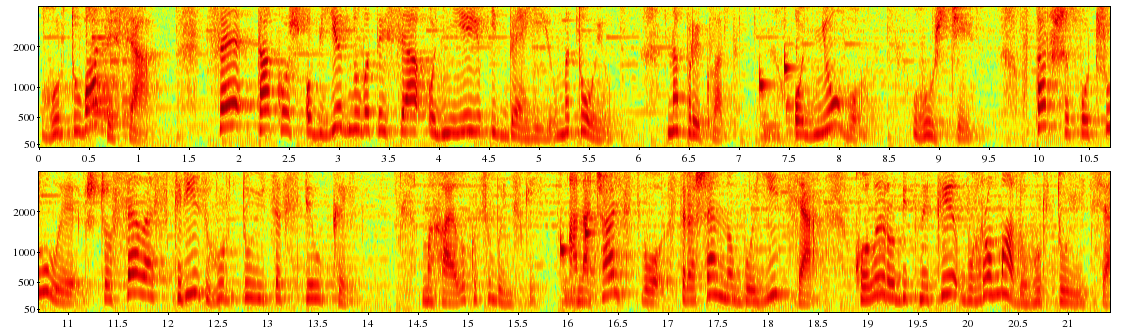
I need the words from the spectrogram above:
Гуртуватися це також об'єднуватися однією ідеєю, метою. Наприклад, однього гущі вперше почули, що села скрізь гуртуються в спілки. Михайло Коцюбинський. А начальство страшенно боїться, коли робітники в громаду гуртуються,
